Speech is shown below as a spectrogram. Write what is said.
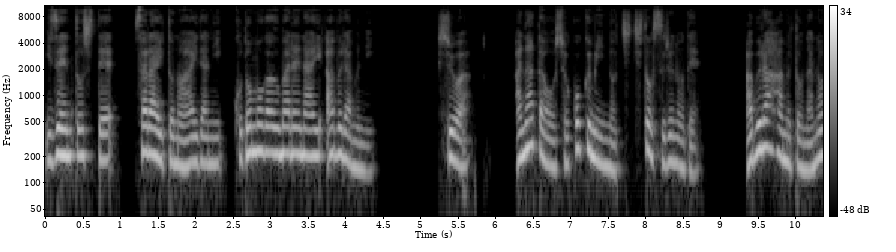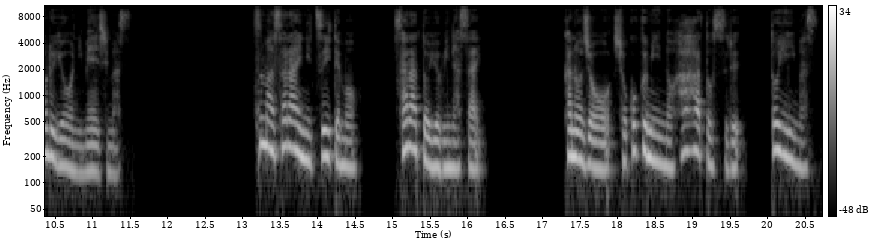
依然としてサライとの間に子供が生まれないアブラムに、主はあなたを諸国民の父とするので、アブラハムと名乗るように命じます。妻サライについても、サラと呼びなさい。彼女を諸国民の母とすると言います。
